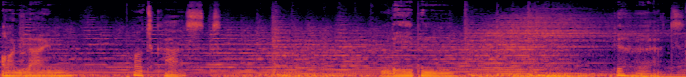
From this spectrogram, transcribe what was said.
Online Podcast. Leben gehört.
